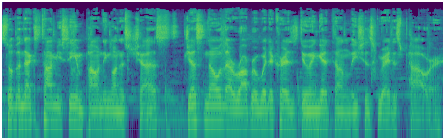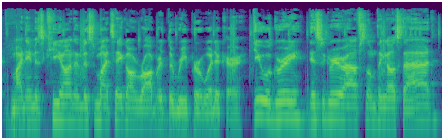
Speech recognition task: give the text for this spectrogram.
So the next time you see him pounding on his chest, just know that Robert Whitaker is doing it to unleash his greatest power. My name is Keon, and this is my take on Robert the Reaper Whitaker. Do you agree, disagree, or have something else to add?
